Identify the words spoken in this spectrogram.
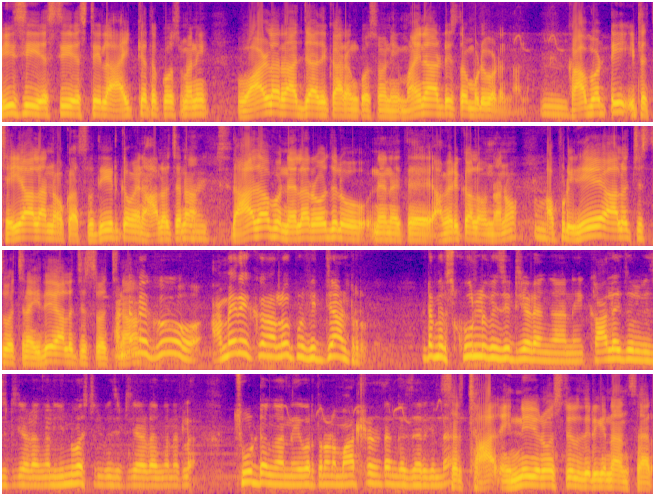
బీసీ ఎస్సీ ఎస్టీల ఐక్యత కోసమని వాళ్ళ రాజ్యాధికారం కోసమని మైనారిటీస్తో ముడిపడి ఉన్నాను కాబట్టి ఇట్లా చేయాలన్న ఒక సుదీర్ఘమైన ఆలోచన. దాదాపు నెల రోజులు నేనైతే అమెరికాలో ఉన్నాను. అప్పుడు ఇదే ఆలోచిస్తూ వచ్చిన ఇదే ఆలోచిస్తూ వచ్చిన మీకు అమెరికాలో ఇప్పుడు విద్య అంటారు. అంటే మీరు స్కూళ్ళు విజిట్ చేయడం కానీ కాలేజీలు విజిట్ చేయడం కానీ యూనివర్సిటీలు విజిట్ చేయడం కానీ అట్లా చూడడం కానీ కానీ జరిగిందా? సార్ చాలా ఎన్ని యూనివర్సిటీలు తిరిగినాను సార్.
